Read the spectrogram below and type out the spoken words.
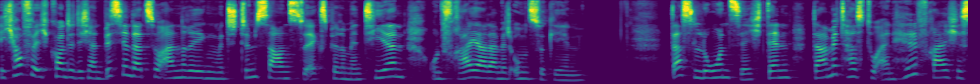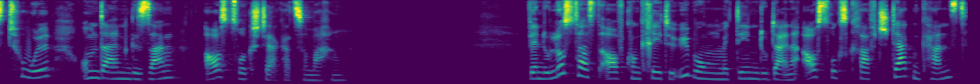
Ich hoffe, ich konnte dich ein bisschen dazu anregen, mit Stimmsounds zu experimentieren und freier damit umzugehen. Das lohnt sich, denn damit hast du ein hilfreiches Tool, um deinen Gesang ausdrucksstärker zu machen. Wenn du Lust hast auf konkrete Übungen, mit denen du deine Ausdruckskraft stärken kannst,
